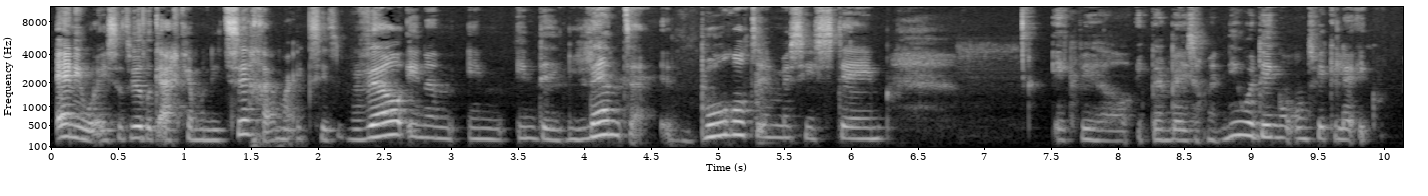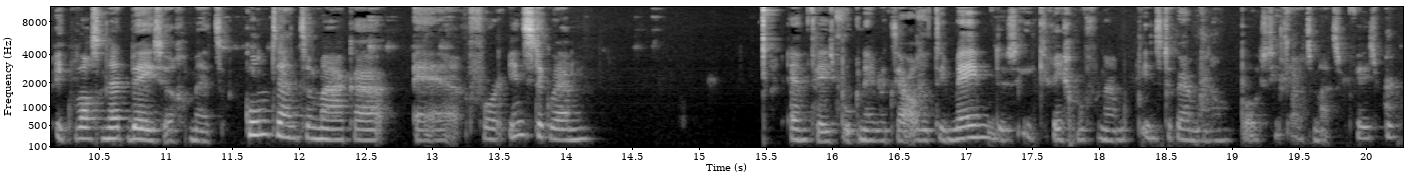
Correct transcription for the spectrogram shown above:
anyways, dat wilde ik eigenlijk helemaal niet zeggen. Maar ik zit wel in, een, in, in de lente. Het borrelt in mijn systeem. Ik, wil, ik ben bezig met nieuwe dingen ontwikkelen. Ik, ik was net bezig met content te maken eh, voor Instagram. En Facebook neem ik daar altijd in mee. Dus ik richt me voornamelijk op Instagram en dan post ik het automatisch op Facebook.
